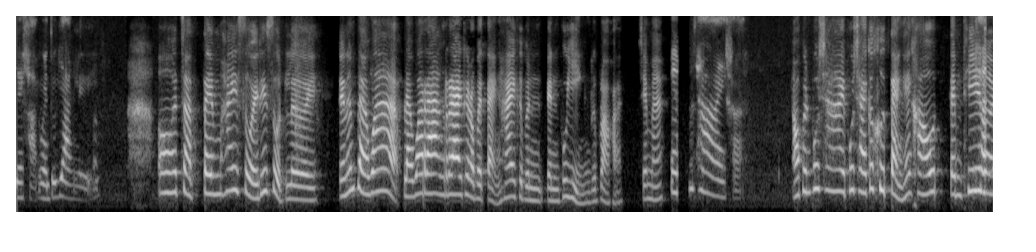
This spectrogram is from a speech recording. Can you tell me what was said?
เลยค่ะ เหมือนทุกอย่างเลยโอ้จัดเต็มให้สวยที่สุดเลย ดังนั้นแปลว่า แปลว่าร่างแรกที่เราไปแต่งให้คือเป็นเป็นผู้หญิงหรือเปล่าคะใช่ไหมเป็นผู้ชายค่ะ เอาเป็นผู้ชาย ผู้ชายก็คือแต่งให้เขาเต็มที่เลย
